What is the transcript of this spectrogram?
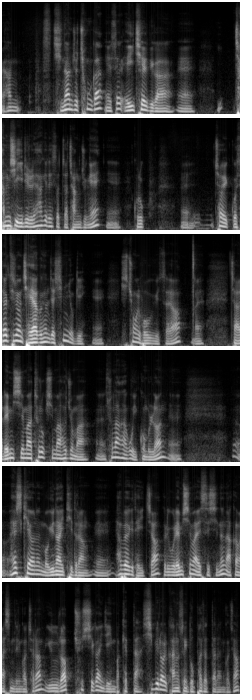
예, 한 지난주 총각 예, HLB가 예, 잠시 1위를 하기도 했었죠. 장중에 예, 그룹 예, 쳐 있고 셀트리온 제약은 현재 16위 예, 시총을 보고 있어요. 예. 자 램시마, 트룩시마, 허주마 예, 순항하고 있고 물론 예, 어, 헬스케어는 뭐 유나이티드랑 예, 협약이 돼 있죠. 그리고 램시마 SC는 아까 말씀드린 것처럼 유럽 출시가 이제 임박했다. 11월 가능성이 높아졌다라는 거죠.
